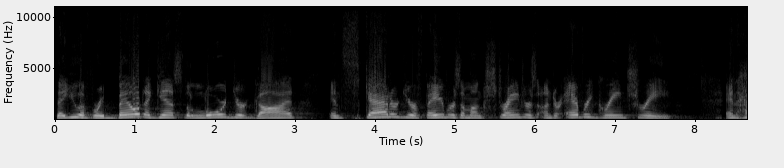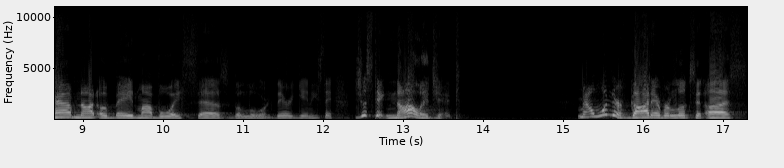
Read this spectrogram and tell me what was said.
that you have rebelled against the Lord your God and scattered your favors among strangers under every green tree and have not obeyed my voice, says the Lord. There again, he's saying, just acknowledge it. I mean, I wonder if God ever looks at us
